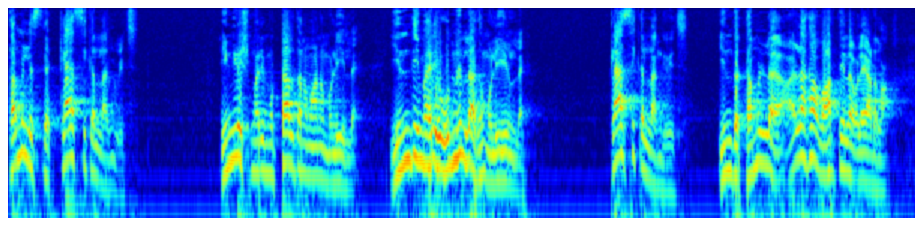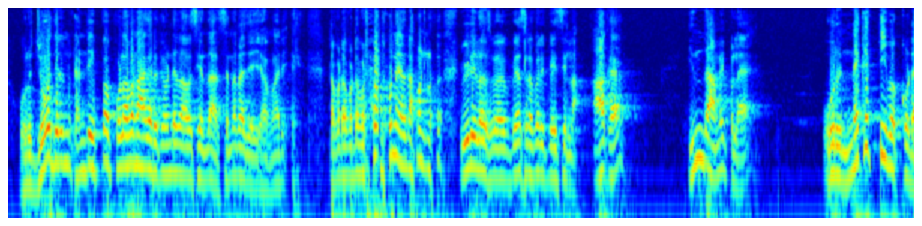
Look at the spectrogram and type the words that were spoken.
Tamil is a classical language English மாதிரி முட்டாள்தனமான மொழி இல்லை. இந்தி மாதிரி ஒண்ணும் இல்லாத மொழியும் இல்லை. கிளாசிக்கல் லாங்குவேஜ் இந்த தமிழ்ல அழகா வார்த்தையில விளையாடலாம். ஒரு ஜோதிடன் கண்டிப்பா புலவனாக இருக்க வேண்டியது அவசியம் தான் சின்னராஜ் ஐயா மாதிரி. டப டப டப டபன்னு எதனா ஒண்ணு பேசுற மாதிரி பேசிடலாம். ஆக இந்த அமைப்புல ஒரு நெகட்டிவை கூட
